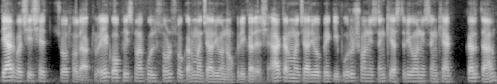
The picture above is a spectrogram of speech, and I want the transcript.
ત્યાર પછી છે ચોથો દાખલો. એક ઓફિસમાં કુલ સોળસો કર્મચારીઓ નોકરી કરે છે. આ કર્મચારીઓ પૈકી પુરુષોની સંખ્યા સ્ત્રીઓની સંખ્યા કરતાં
